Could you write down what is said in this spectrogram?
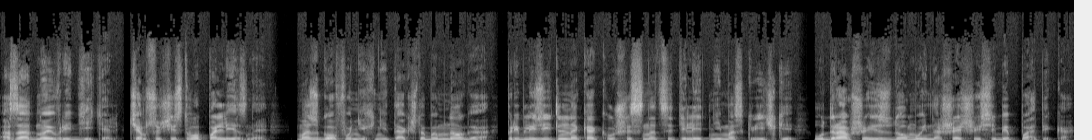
а заодно и вредитель, чем существо полезное. Мозгов у них не так, чтобы много, приблизительно как у шестнадцатилетней москвички, удравшей из дому и нашедшей себе папика.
